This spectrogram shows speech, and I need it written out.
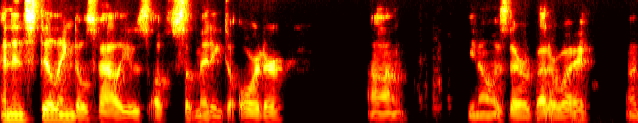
and instilling those values of submitting to order, um, you know, is there a better way? Uh,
